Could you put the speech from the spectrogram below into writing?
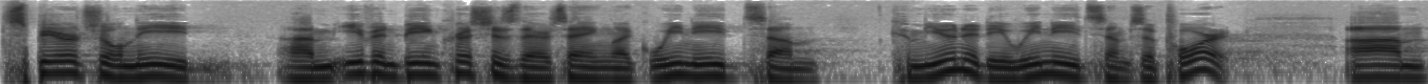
spiritual need. Um, even being Christians, they're saying like we need some community, we need some support. Um,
